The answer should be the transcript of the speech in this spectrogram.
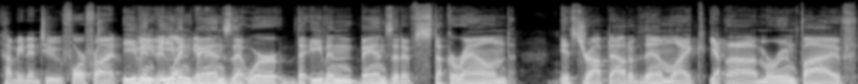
coming into forefront. Even even, like, in the- bands that were the even bands that have stuck around, it's dropped out of them. Like, Yep. uh, Maroon Five,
